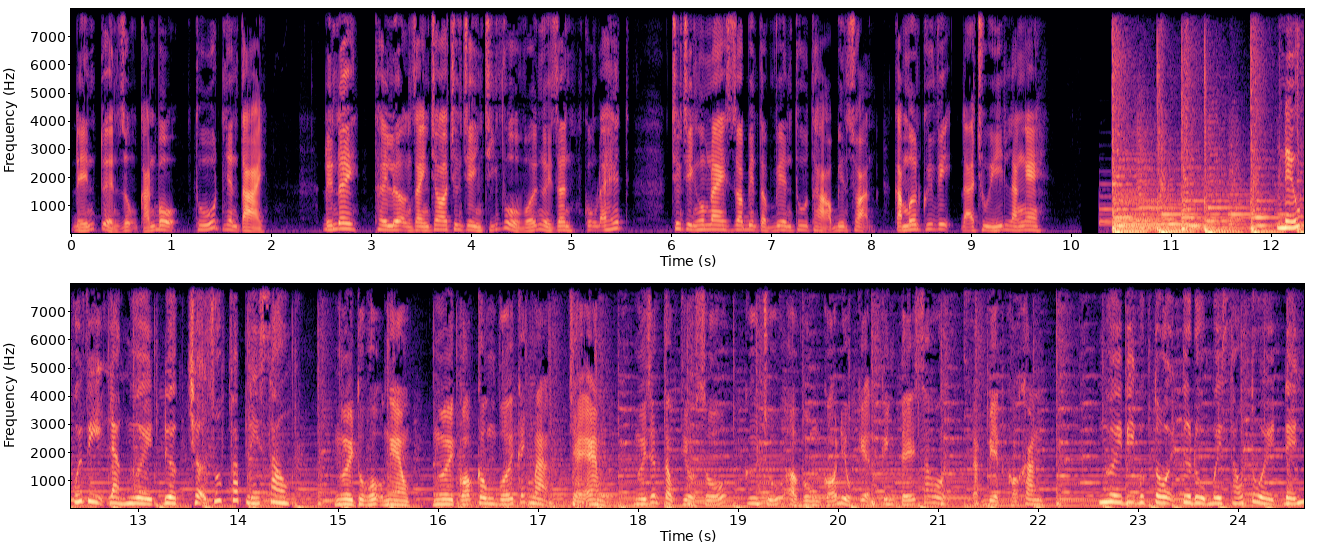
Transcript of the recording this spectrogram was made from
đến tuyển dụng cán bộ, thu hút nhân tài. Đến đây, thời lượng dành cho chương trình Chính phủ với người dân cũng đã hết. Chương trình hôm nay do biên tập viên Thu Thảo biên soạn. Cảm ơn quý vị đã chú ý lắng nghe. Nếu quý vị là người được trợ giúp pháp lý sau, người thuộc hộ nghèo, người có công với cách mạng, trẻ em, người dân tộc thiểu số cư trú ở vùng có điều kiện kinh tế xã hội đặc biệt khó khăn, người bị buộc tội từ đủ 16 tuổi đến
